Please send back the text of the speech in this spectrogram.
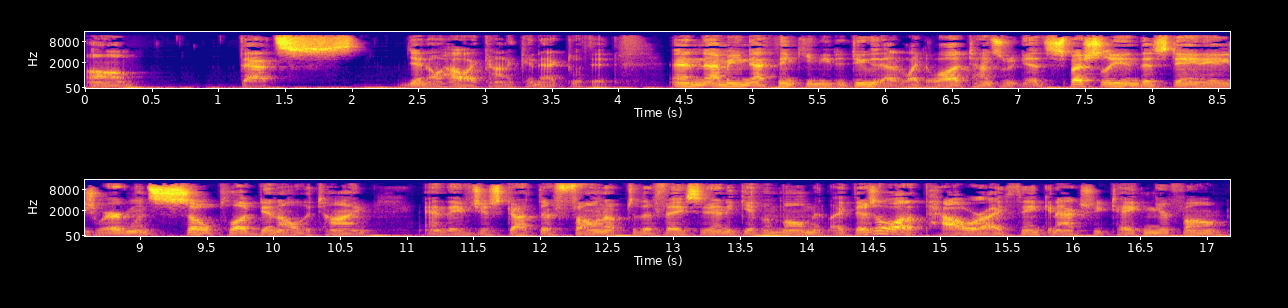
Um, that's you know how I kind of connect with it. And I mean, I think you need to do that. Like a lot of times, especially in this day and age where everyone's so plugged in all the time and they've just got their phone up to their face at any given moment. Like there's a lot of power, I think, in actually taking your phone,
